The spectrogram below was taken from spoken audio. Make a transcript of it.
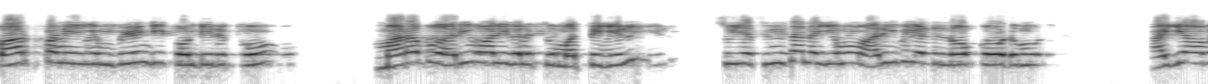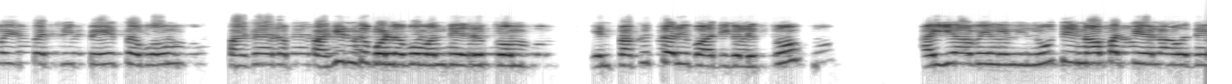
பார்ப்பனையும் விழுங்கிக் கொண்டிருக்கும் மரபு அறிவாளிகளுக்கு மத்தியில் சுய சிந்தனையும் அறிவியல் நோக்கோடும் ஐயாவை பற்றி பேசவும் பகர பகிர்ந்து கொள்ளவும் வந்திருக்கும் என் பகுத்தறிவாதிகளுக்கும் ஐயாவின் நூத்தி நாற்பத்தி ஏழாவது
